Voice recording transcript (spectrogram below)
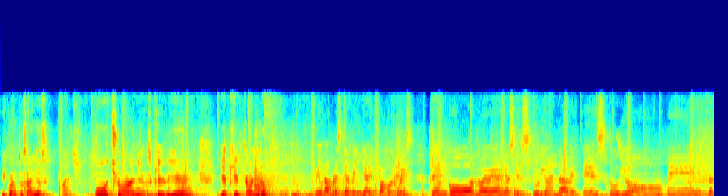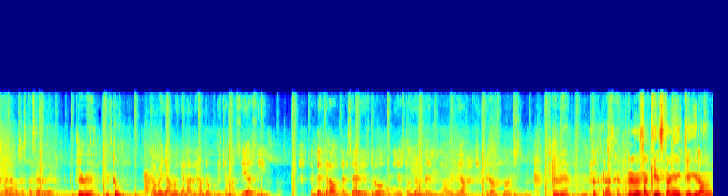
¿Y cuántos años? Ocho. Ocho años. Qué bien. ¿Y aquí el caballero? Mi nombre es Kervin Yair Pajo Ruiz, tengo nueve años y estudio en la, estudio en la escuela José Estacio Rivera. Qué bien. ¿Y tú? Yo me llamo John Alejandro Puriche Macías y soy del grado tercero y, estru- y estudio en la vereda Flores. Qué bien, muchas gracias. ¿Ustedes aquí están en qué grado?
